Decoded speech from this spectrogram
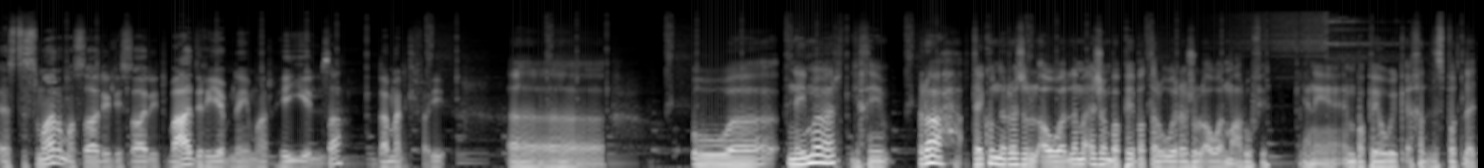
استثمار المصاري اللي صارت بعد غياب نيمار هي اللي صح. دمرت الفريق. آه ونيمار يا أخي راح تيكون الرجل الأول لما اجى مبابي بطل هو الرجل الأول معروفه يعني مبابي هو أخذ ال spotlight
